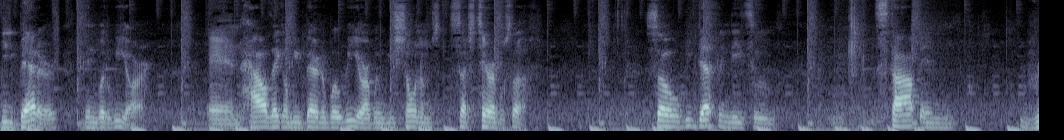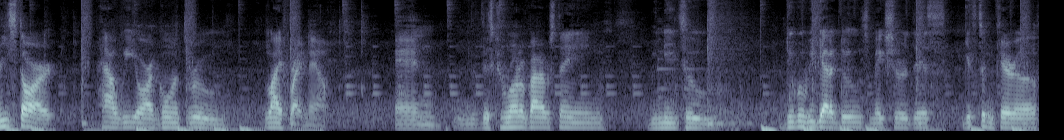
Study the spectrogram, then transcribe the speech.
be better than what we are. And how they gonna be better than what we are when we showing them such terrible stuff. So we definitely need to stop and restart how we are going through life right now and this coronavirus thing we need to do what we got to do to make sure this gets taken care of,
